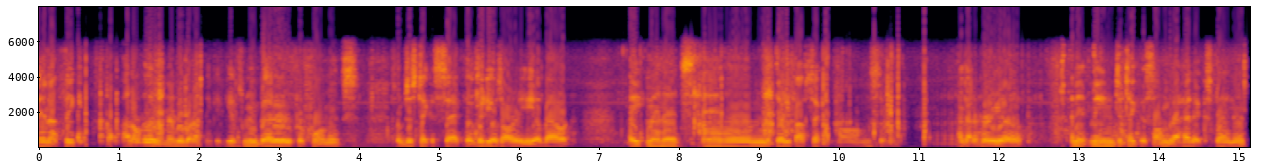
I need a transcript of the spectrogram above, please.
and I think I don't really remember but I think it gives me better performance so just take a sec. The video's already about 8 minutes and 35 seconds long, so I gotta hurry up. I didn't mean to take this long, but I had to explain it.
